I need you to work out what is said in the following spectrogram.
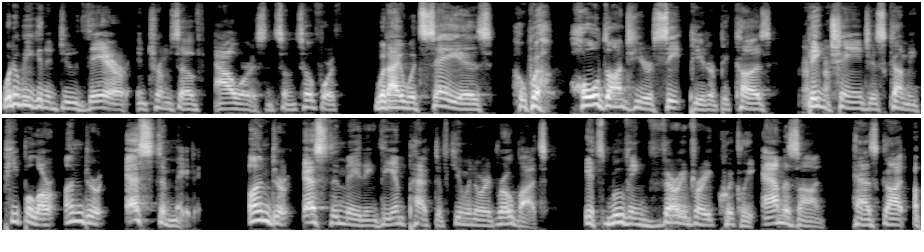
What are we going to do there in terms of hours and so on and so forth? What I would say is, well, hold on to your seat, Peter, because big change is coming. People are underestimating, underestimating the impact of humanoid robots. It's moving very, very quickly. Amazon has got a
